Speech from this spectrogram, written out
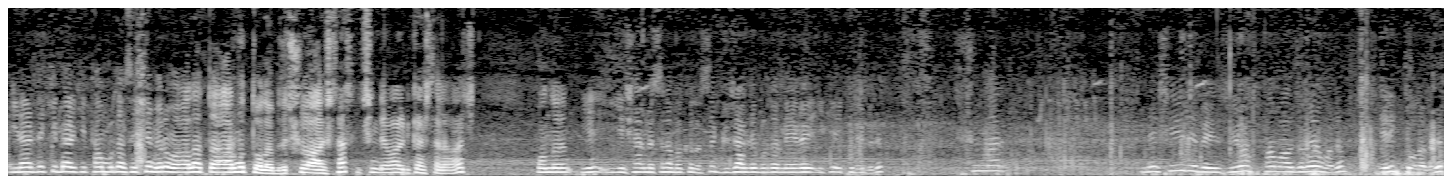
ilerideki belki tam buradan seçemiyorum ama alat da armut da olabilir şu ağaçlar. İçinde var birkaç tane ağaç. Onların ye- yeşermesine bakılırsa güzel de burada meyve ekilebilir. Şunlar meşeyi de benziyor. Tam algılayamadım. Erik de olabilir.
